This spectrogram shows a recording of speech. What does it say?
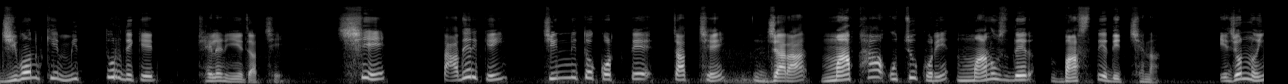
জীবনকে মৃত্যুর দিকে ঠেলে নিয়ে যাচ্ছে। সে তাদেরকেই চিহ্নিত করতে চাচ্ছে যারা মাথা উঁচু করে মানুষদের বাঁচতে দিচ্ছে না। এজন্যই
